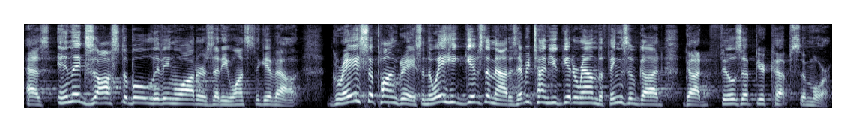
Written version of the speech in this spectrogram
has inexhaustible living waters that He wants to give out. Grace upon grace. And the way He gives them out is every time you get around the things of God, God fills up your cup some more.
